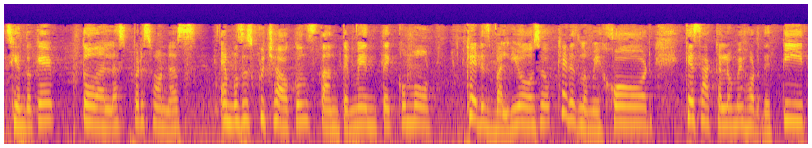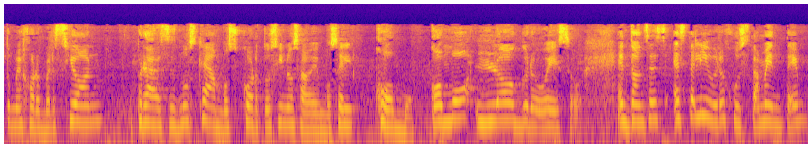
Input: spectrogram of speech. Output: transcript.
Siento que todas las personas hemos escuchado constantemente como que eres valioso, que eres lo mejor, que saca lo mejor de ti, tu mejor versión, pero a veces nos quedamos cortos y no sabemos el cómo, cómo logro eso. Entonces, este libro justamente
